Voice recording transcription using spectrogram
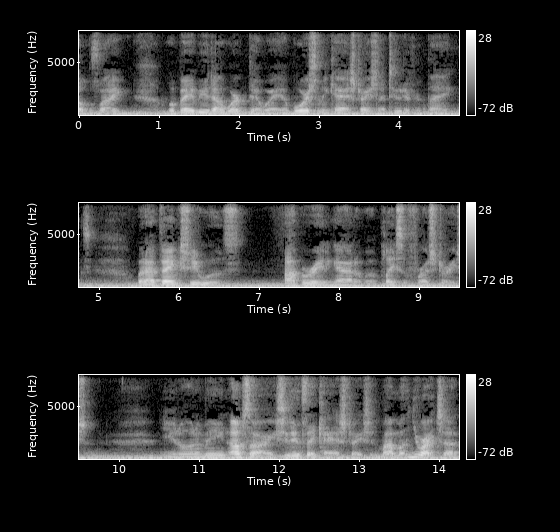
I was like, well, baby, it don't work that way. Abortion and castration are two different things. But I think she was operating out of a place of frustration. You know what I mean? I'm sorry, she didn't say castration. My, my, you're right, Chuck.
